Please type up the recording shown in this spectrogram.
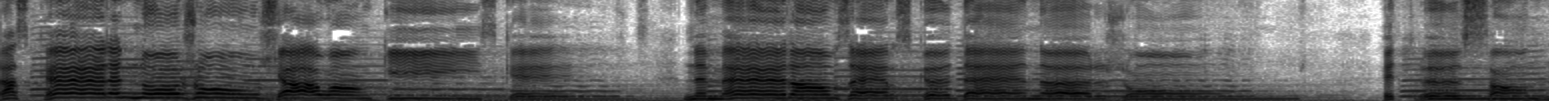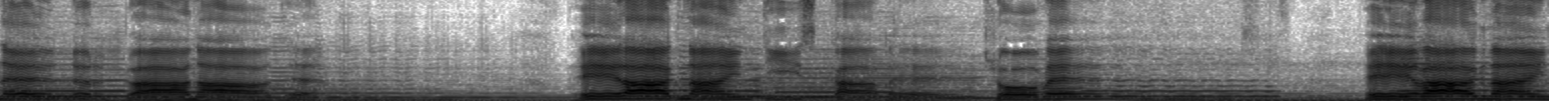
Lascere no jongeau kiskes Ne med am zerske denner jonge Et le san eller anaden Et agnain discaret jores eragnain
